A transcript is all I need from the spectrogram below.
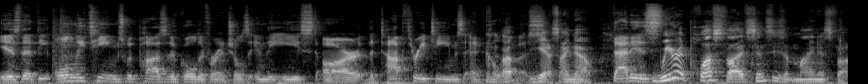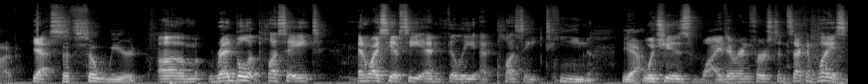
Is that the only teams with positive goal differentials in the East are the top three teams and Uh, Columbus. yes, I know. that is We're at plus five. Cincy's at minus five. yes. That's so weird. um, Red Bull at plus eight, NYCFC and Philly at plus 18. Yeah. Which is why they're in first and second place.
